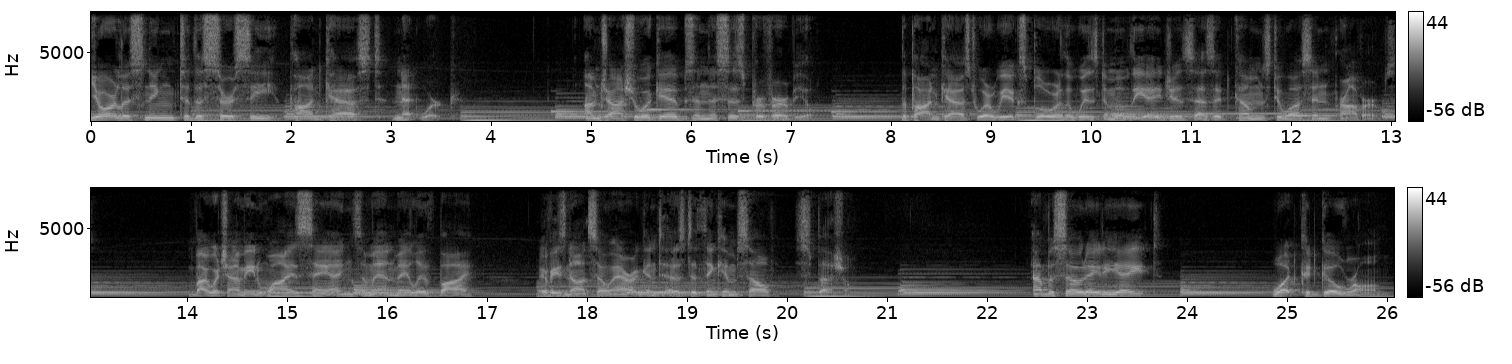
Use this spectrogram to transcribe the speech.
You're listening to the Circe Podcast Network. I'm Joshua Gibbs, and this is Proverbial, the podcast where we explore the wisdom of the ages as it comes to us in Proverbs. By which I mean wise sayings a man may live by if he's not so arrogant as to think himself special. Episode 88 What Could Go Wrong?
